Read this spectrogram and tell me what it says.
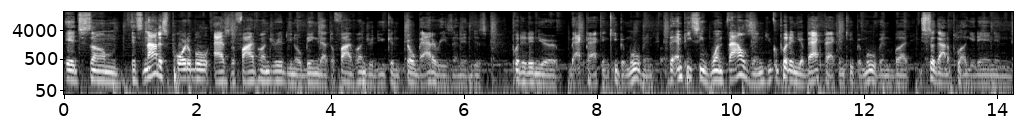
It's um it's not as portable as the 500, you know, being that the 500 you can throw batteries in it and just put it in your backpack and keep it moving. The MPC 1000, you can put in your backpack and keep it moving, but you still got to plug it in and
